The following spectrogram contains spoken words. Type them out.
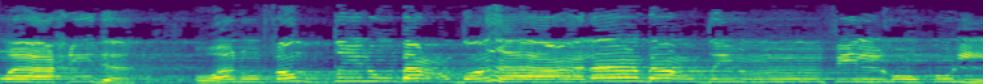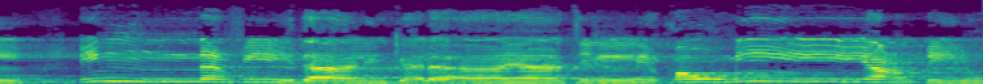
واحد ونفضل الْفُلْكَ إِنَّ فِي ذَلِكَ لَآيَاتٍ لِقَوْمٍ يَعْقِلُونَ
